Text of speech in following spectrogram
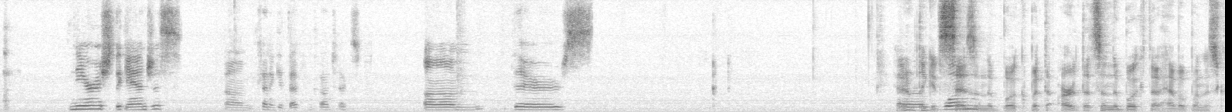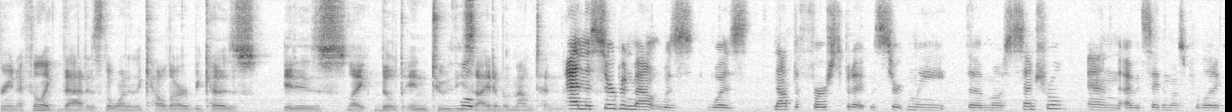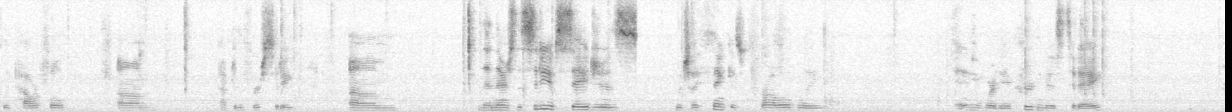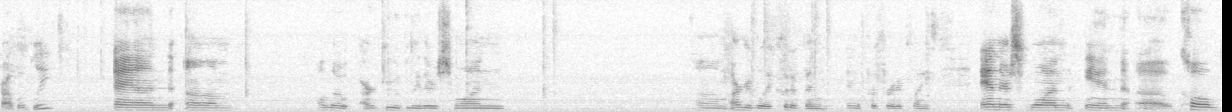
nearish the Ganges. Um, kind of get that from context. Um, there's. I don't uh, think it one- says in the book, but the art that's in the book that I have up on the screen, I feel like that is the one in the Kelder because it is like built into the Well, side of a mountain. and the Serpent Mount was was not the first, but it was certainly the most central, and I would say the most politically powerful um, after the first city. Um, then there's the city of sages, which I think is probably in where the Accrudent is today, probably, and um, although arguably there's one. Um, arguably, it could have been in the Perforated Plains and there's one in uh, called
